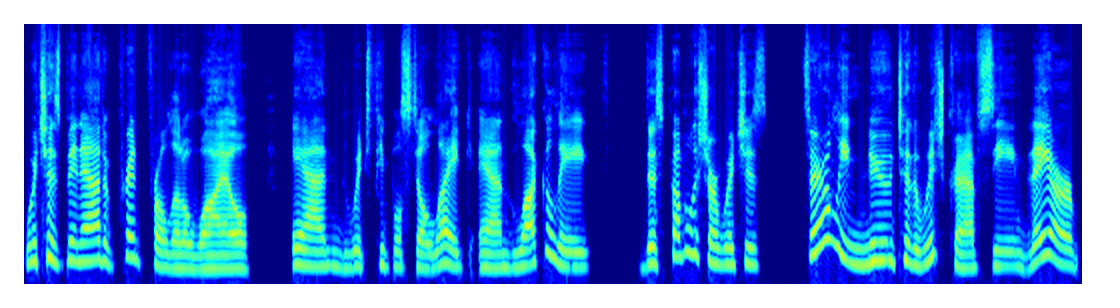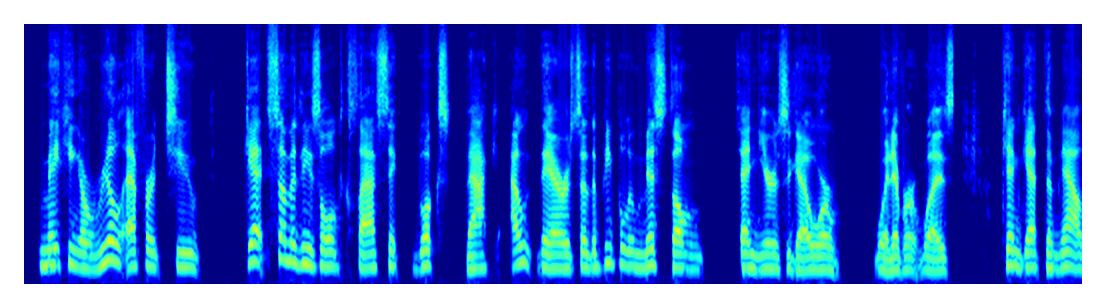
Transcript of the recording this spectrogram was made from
which has been out of print for a little while and which people still like. And luckily, this publisher, which is fairly new to the witchcraft scene, they are making a real effort to get some of these old classic books back out there so the people who missed them 10 years ago or whatever it was can get them now.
